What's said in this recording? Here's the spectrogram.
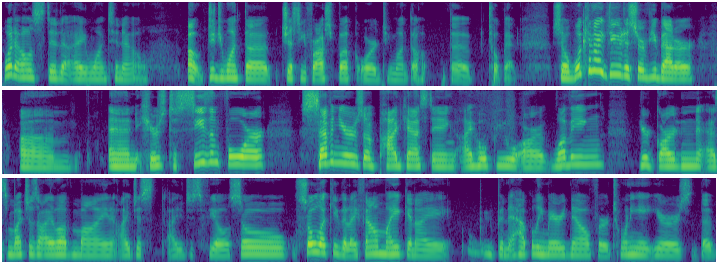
what else did I want to know? Oh, did you want the Jesse Frost book or do you want the the tote bag? So, what can I do to serve you better? Um, and here's to season four, seven years of podcasting. I hope you are loving your garden as much as I love mine. I just I just feel so so lucky that I found Mike and I we've been happily married now for 28 years. The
